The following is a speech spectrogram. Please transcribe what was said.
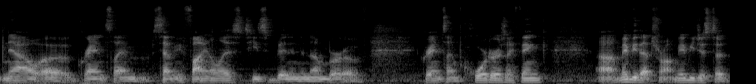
now a Grand Slam semifinalist. He's been in a number of Grand Slam quarters, I think. Uh, maybe that's wrong. Maybe just a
